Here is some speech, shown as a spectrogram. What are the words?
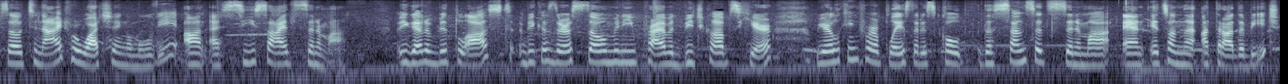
So tonight we're watching a movie on a seaside cinema we got a bit lost because there are so many private beach clubs here. We are looking for a place that is called the Sunset Cinema and it's on the Otrada beach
